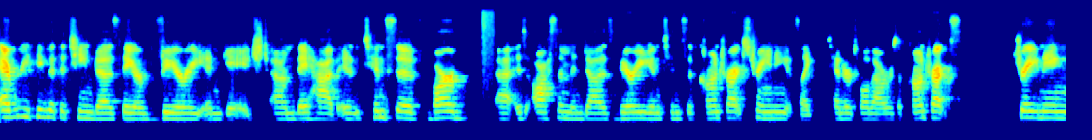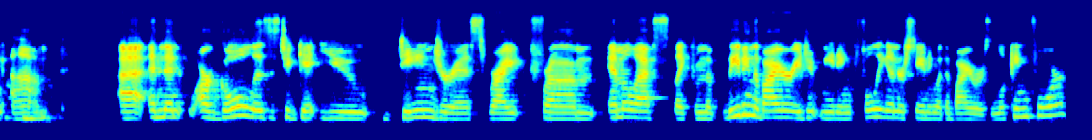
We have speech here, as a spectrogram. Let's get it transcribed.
everything that the team does, they are very engaged. Um, they have intensive. Barb uh, is awesome and does very intensive contracts training. It's like 10 or 12 hours of contracts training. Um, mm-hmm. Uh, and then our goal is to get you dangerous, right? From MLS, like from the leaving the buyer agent meeting, fully understanding what the buyer is looking for,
